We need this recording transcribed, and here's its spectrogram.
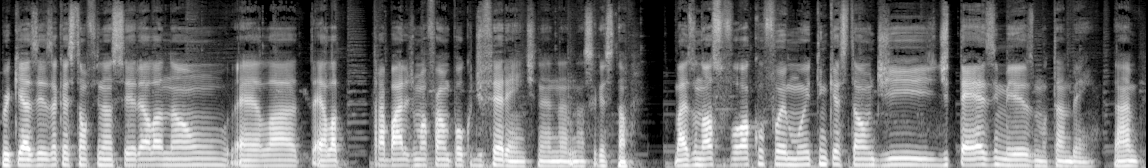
porque às vezes a questão financeira ela não ela ela trabalha de uma forma um pouco diferente né, nessa questão. Mas o nosso foco foi muito em questão de, de tese mesmo também, sabe?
